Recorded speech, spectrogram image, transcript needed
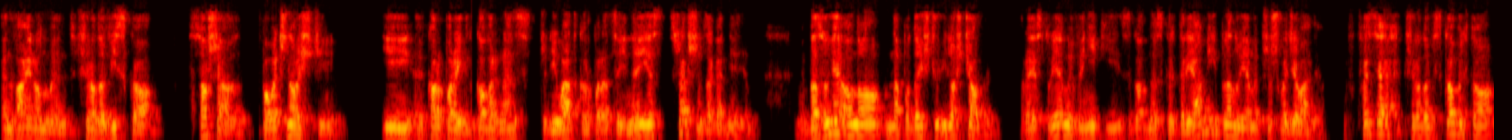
environment, środowisko, social, społeczności i corporate governance, czyli ład korporacyjny, jest szerszym zagadnieniem. Bazuje ono na podejściu ilościowym rejestrujemy wyniki zgodne z kryteriami i planujemy przyszłe działania. W kwestiach środowiskowych to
